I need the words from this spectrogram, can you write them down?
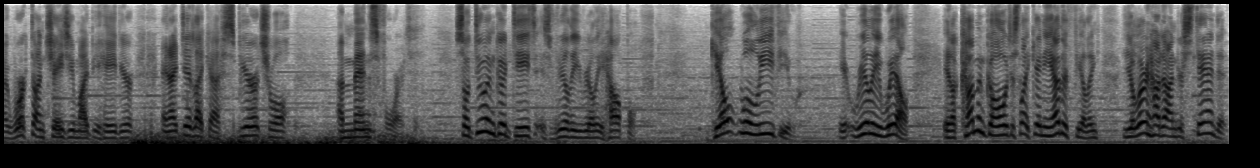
I worked on changing my behavior and I did like a spiritual amends for it. So doing good deeds is really, really helpful. Guilt will leave you. It really will. It'll come and go just like any other feeling. You'll learn how to understand it.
